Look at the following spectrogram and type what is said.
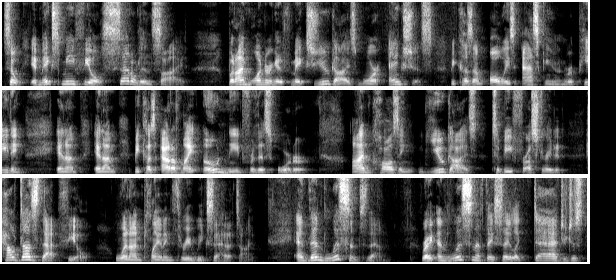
So it makes me feel settled inside, but I'm wondering if it makes you guys more anxious because I'm always asking and repeating and I'm and I'm because out of my own need for this order, I'm causing you guys to be frustrated. How does that feel when I'm planning 3 weeks ahead of time? And then listen to them, right? And listen if they say like, "Dad, you just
